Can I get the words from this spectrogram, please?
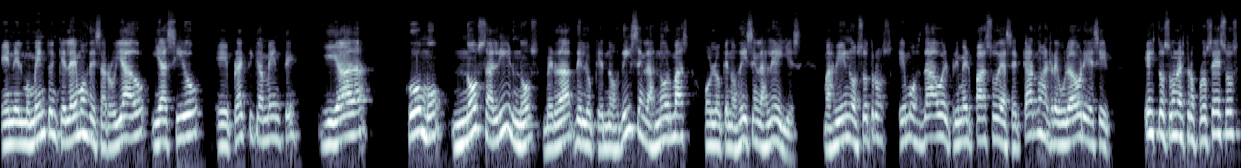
en el momento en que la hemos desarrollado y ha sido eh, prácticamente guiada cómo no salirnos, ¿verdad?, de lo que nos dicen las normas o lo que nos dicen las leyes. Más bien nosotros hemos dado el primer paso de acercarnos al regulador y decir, estos son nuestros procesos,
